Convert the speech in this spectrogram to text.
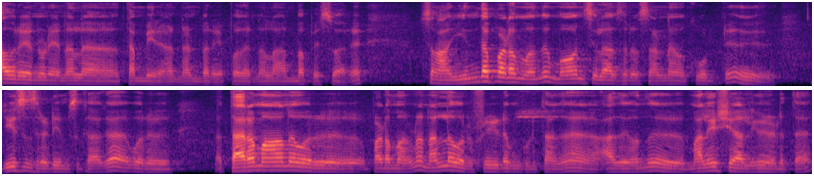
அவர் என்னுடைய நல்ல தம்பி நண்பர் எப்போதும் நல்லா அன்பாக பேசுவார். ஸோ இந்த படம் வந்து மோகன் சிலாசரஸ் அண்ணன் கூப்பிட்டு ஜீசஸ் ரெடீம்ஸுக்காக ஒரு தரமான ஒரு படமாக இருக்கணும் நல்ல ஒரு ஃப்ரீடம் கொடுத்தாங்க. அது வந்து மலேசியாலேயும் எடுத்தேன்.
